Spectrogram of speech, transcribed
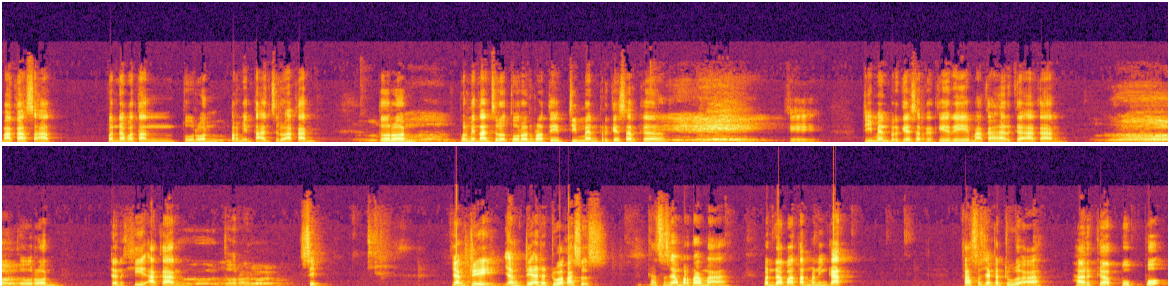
Maka saat pendapatan turun, permintaan jeruk akan turun. Permintaan jeruk turun berarti demand bergeser ke. Oke. Demand bergeser ke kiri, maka harga akan turun, turun dan hi akan turun. Sip. Yang D, yang D ada dua kasus. Kasus yang pertama, pendapatan meningkat. Kasus yang kedua, harga pupuk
